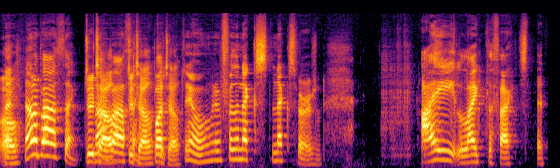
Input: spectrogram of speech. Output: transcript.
oh. not a bad thing. Do not tell, A bad do thing. tell, do tell. You know, for the next next version, I like the fact it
